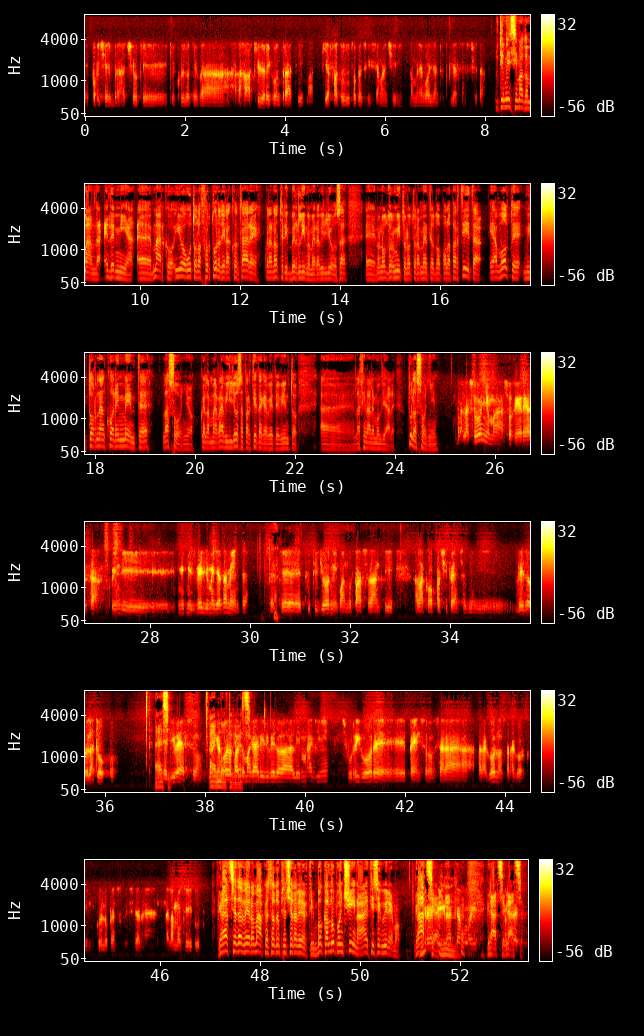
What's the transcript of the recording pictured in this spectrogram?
e poi c'è il braccio che, che è quello che va a chiudere i contratti, ma chi ha fatto tutto penso che sia Mancini, non me ne vogliano tutti gli altri in società. Ultimissima domanda ed è mia. Eh, Marco, io ho avuto la fortuna di raccontare quella notte di Berlino meravigliosa, eh, non ho dormito naturalmente dopo la partita e a volte mi torna ancora in mente, la sogno, quella meravigliosa partita che avete vinto, eh, la finale mondiale. Tu la sogni? La sogno ma so che è realtà, quindi mi, mi sveglio immediatamente, perché tutti i giorni quando passo davanti alla coppa ci penso, quindi vedo la tocco. Eh è sì. diverso. È Perché molto poi quando diverso. magari rivedo la- le immagini sul rigore eh, penso sarà, sarà gol o non sarà gol, quindi quello penso che sia ne- nella mente di tutti. Grazie davvero Marco, è stato un piacere averti. In bocca al lupo in Cina e ti seguiremo. Grazie. Grazie, grazie a voi. Grazie, grazie.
